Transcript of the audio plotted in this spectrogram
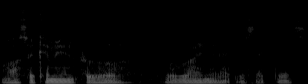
We'll also come in and put a little, little line of that just like this.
